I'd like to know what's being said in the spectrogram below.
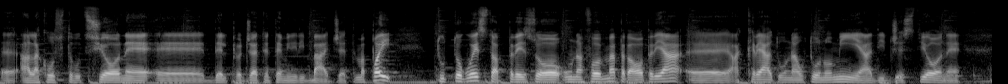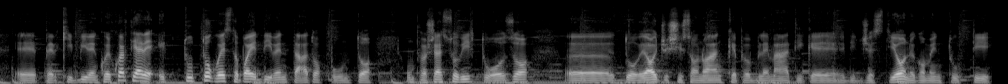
eh, alla costruzione eh, del progetto in termini di budget, ma poi tutto questo ha preso una forma propria, eh, ha creato un'autonomia di gestione eh, per chi vive in quel quartiere e tutto questo poi è diventato appunto un processo virtuoso eh, dove oggi ci sono anche problematiche di gestione come in tutti,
